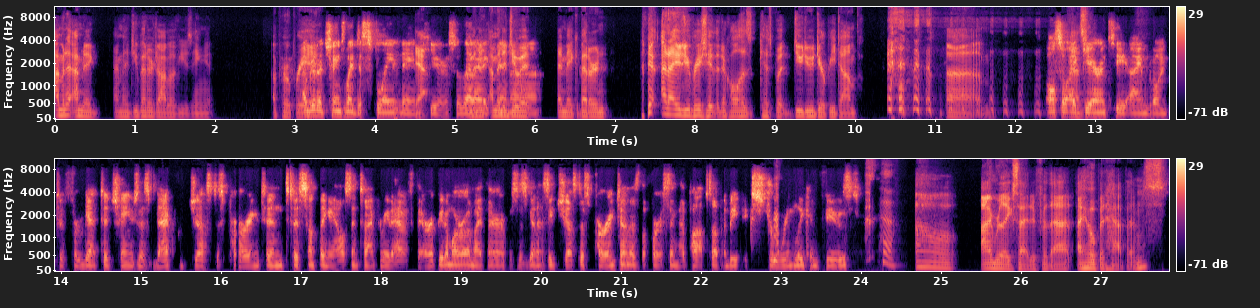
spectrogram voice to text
I'm gonna I'm gonna I'm gonna do a better job of using appropriate. I'm gonna change my display name yeah. here so that I'm gonna, I am gonna do uh... it and make a better. and I do appreciate that Nicole has has put doo doo derpy dump. um, also, I guarantee I'm going to forget to change this back from Justice Purrington to something else in time for me to have therapy tomorrow. And my therapist is going to see Justice Purrington as the first thing that pops up and be extremely confused. Oh, I'm really excited for that. I hope it happens.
